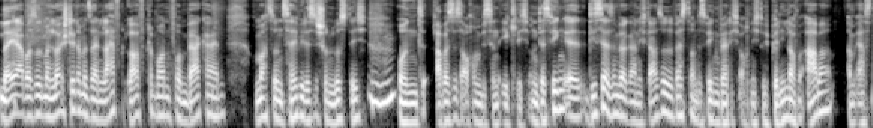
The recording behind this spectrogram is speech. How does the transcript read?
Naja, aber so, man steht da mit seinen Lauf Laufklamotten vor dem Berghain und macht so ein Selfie, das ist schon lustig. Mhm. Und, aber es ist auch ein bisschen eklig. Und deswegen, äh, dieses Jahr sind wir gar nicht da, so Silvester, und deswegen werde ich auch nicht durch Berlin laufen. Aber am Du wirst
